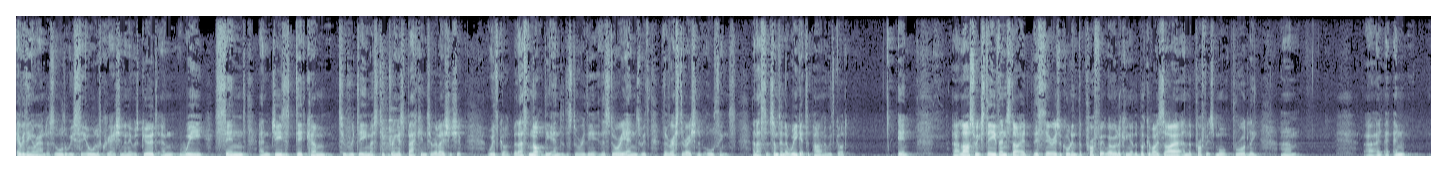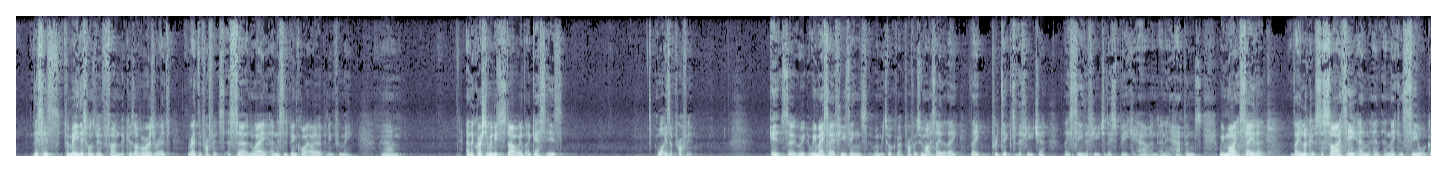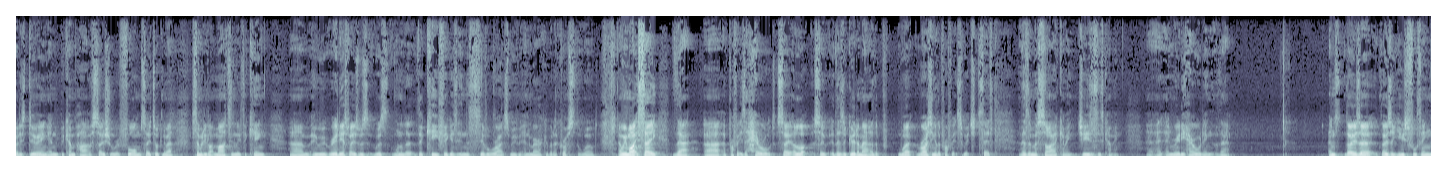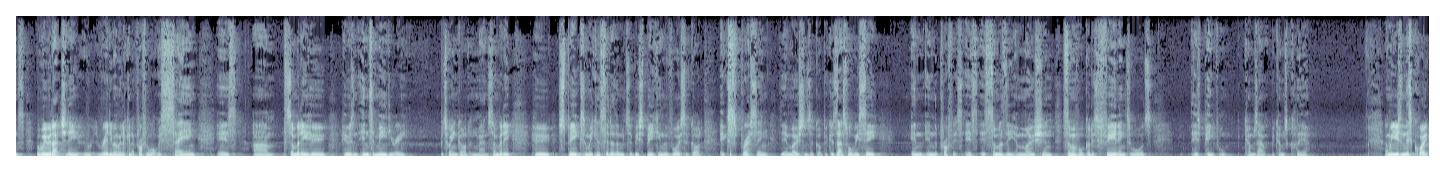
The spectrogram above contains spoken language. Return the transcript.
everything around us, all that we see, all of creation, and it was good, and we sinned, and Jesus did come to redeem us, to bring us back into relationship with God. But that's not the end of the story. The, the story ends with the restoration of all things. And that's something that we get to partner with God in. Uh, last week, Steve then started this series we're calling The Prophet, where we're looking at the book of Isaiah and the prophets more broadly. Um, uh, and, and, this is, for me, this one's been fun because I've always read, read the prophets a certain way, and this has been quite eye opening for me. Um, and the question we need to start with, I guess, is what is a prophet? It, so we, we may say a few things when we talk about prophets. We might say that they, they predict the future, they see the future, they speak it out, and, and it happens. We might say that they look at society and, and, and they can see what God is doing and become part of social reform. So, talking about somebody like Martin Luther King, um, who really, I suppose, was, was one of the, the key figures in the civil rights movement in America, but across the world. And we might say that uh, a prophet is a herald. So, a lot, so there's a good amount of the work, writing of the prophets which says there's a Messiah coming, Jesus is coming, and, and, really heralding that. And those are, those are useful things, but we would actually, really, when we're looking at a prophet, what we're saying is um, somebody who, who is an intermediary between God and man, somebody who speaks and we consider them to be speaking the voice of God, expressing the emotions of God, because that's what we see in, in the prophets is, is some of the emotion, some of what God is feeling towards his people comes out, becomes clear. And we're using this quote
